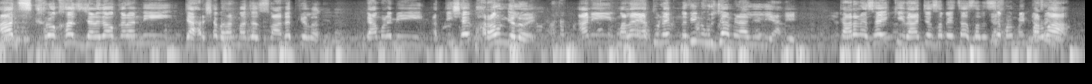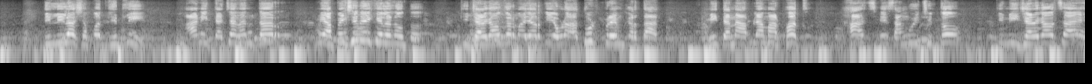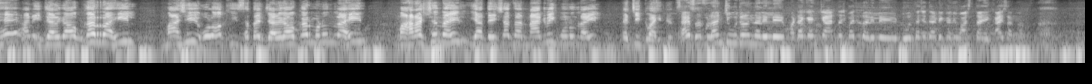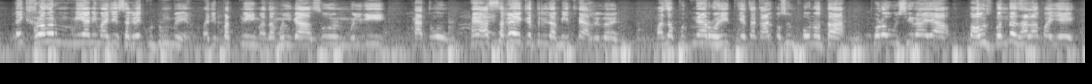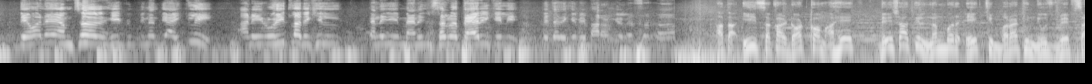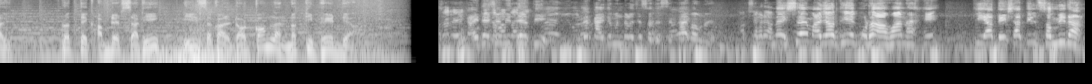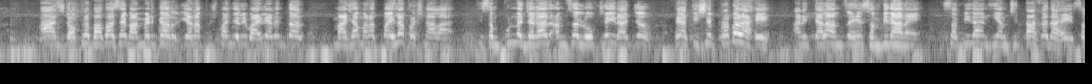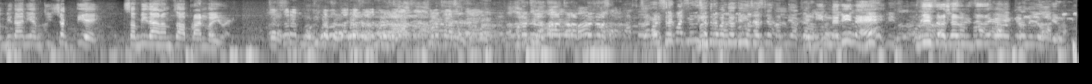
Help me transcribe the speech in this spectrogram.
आज खरोखर जळगावकरांनी ज्या हर्षभरान माझं स्वागत केलं त्यामुळे मी अतिशय भारावून गेलोय. आणि मला यातून एक नवीन ऊर्जा मिळालेली आहे. कारण असं आहे की राज्यसभेचा सदस्य म्हणून मी परवा दिल्लीला शपथ घेतली. आणि त्याच्यानंतर मी अपेक्षितही केलं नव्हतं की जळगावकर माझ्यावरती एवढं अतूट प्रेम करतात. मी त्यांना आपल्या मार्फत हाच हे सांगू इच्छितो. की मी जळगावचा आहे आणि जळगावकर राहील. माझी ओळख ही सतत जळगावकर म्हणून राहील महाराष्ट्र राहील या देशाचा नागरिक म्हणून राहील याची ग्वाही देतो. साहेब फुलांची उधळण झालेले फटाक्यांची आतषबाजी झालेले ढोलताचे त्या ठिकाणी वाजताय काय सांगा नाही खरोखर मी आणि माझे सगळे कुटुंबीय माझी पत्नी माझा मुलगा सून मुलगी नातू हे आज सगळे एकत्रित आम्ही इथे आलेलो आहे माझा पुतण्या रोहित याचा कालपासून फोन होता. थोडं उशिरा या पाऊस बंद झाला पाहिजे. देवाने आमचं ही विनंती ऐकली आणि रोहितला देखील त्याने जी मॅनेज सगळं तयारी केली त्याच्या देखील मी भारावून गेलो आता ई सकाळ डॉट कॉम आहे देशातील नंबर एक ची मराठी न्यूज वेबसाईट प्रत्येक अपडेटसाठी ई सकाळ डॉट कॉम ला नक्की भेट द्या. कायद्याचे विद्यार्थी तर कायदे मंडळाचे सदस्य काय भावना आहे अक्षयकडे निश्चय माझ्यावरती एक मोठं आव्हान आहे. की या देशातील संविधान. आज डॉक्टर बाबासाहेब आंबेडकर यांना पुष्पांजली वाहिल्यानंतर माझ्या मनात पहिला प्रश्न आला की संपूर्ण जगात आमचं लोकशाही राज्य हे अतिशय प्रबळ आहे आणि त्याला आमचं हे संविधान आहे. संविधान ही आमची ताकद आहे संविधान ही आमची शक्ती आहे संविधान आमचा प्राणवायू आहे. मंत्रिपदाची चर्चा चालली मी नवीन आहे. उगीच अशा रीतीचं काही करणं योग्य नाही.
